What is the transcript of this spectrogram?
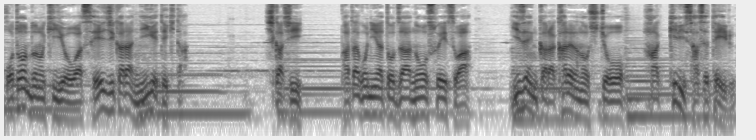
ほとんどの企業は政治から逃げてきた。しかしパタゴニアとザ・ノースフェイスは以前から彼らの主張をはっきりさせている。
